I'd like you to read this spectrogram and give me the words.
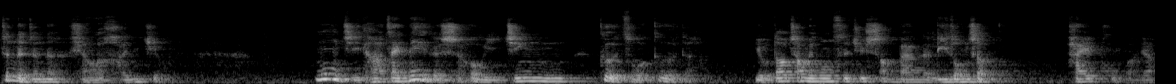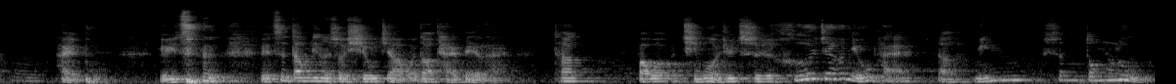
真的真的想了很久。木吉他在那个时候已经各做各的了，有到唱片公司去上班的李宗盛，拍谱啊拍谱。有一次，有一次当兵的时候休假，我到台北来，他把我请我去吃何家牛排啊，民生东路。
